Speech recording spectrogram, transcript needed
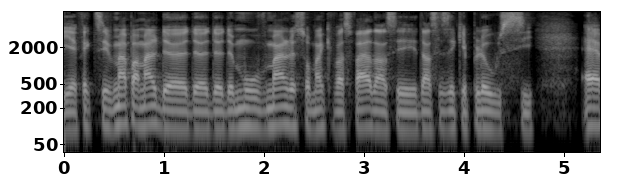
y a effectivement pas mal de, de, de, mouvements là, sûrement qui va se faire dans ces, dans ces équipes-là aussi. Ouais.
